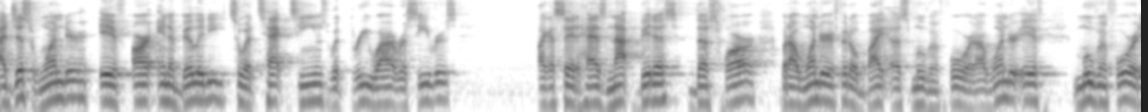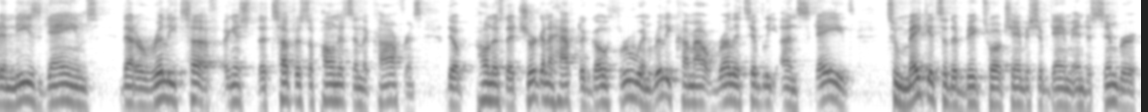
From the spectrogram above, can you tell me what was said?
I just wonder if our inability to attack teams with three wide receivers, like I said, has not bit us thus far, but I wonder if it'll bite us moving forward. I wonder if moving forward in these games that are really tough against the toughest opponents in the conference, the opponents that you're going to have to go through and really come out relatively unscathed to make it to the Big 12 championship game in December.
